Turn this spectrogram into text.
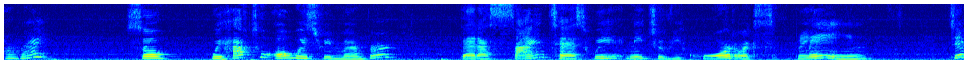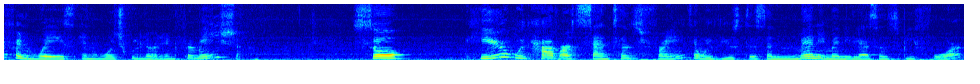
All right. So we have to always remember that as scientists, we need to record or explain different ways in which we learn information. So here we have our sentence frames and we've used this in many, many lessons before.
